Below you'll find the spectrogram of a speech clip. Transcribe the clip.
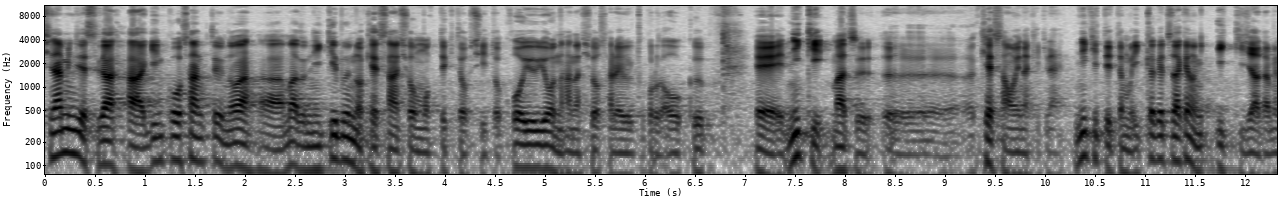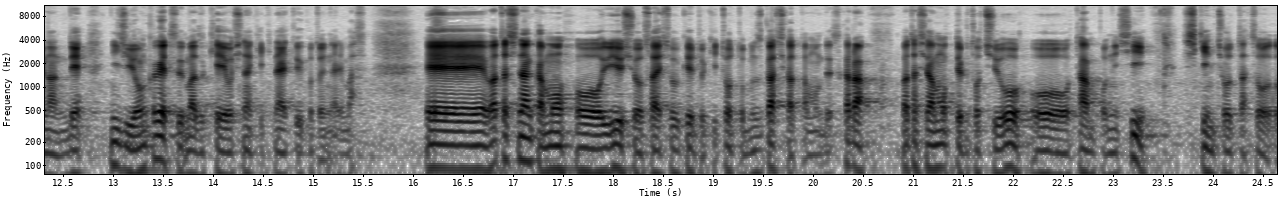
ちなみにですが、銀行さんというのは、まず2期分の決算書を持ってきてほしいと、こういうような話をされるところが多く、え2期、まず決算を得なきゃいけない、2期って言っても1か月だけの1期じゃだめなんで、24か月まず経営をしなきゃいけないということになります。えー、私なんかも融資を最初受けるとき、ちょっと難しかったもんですから、私が持っている土地を担保にし、資金調達を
